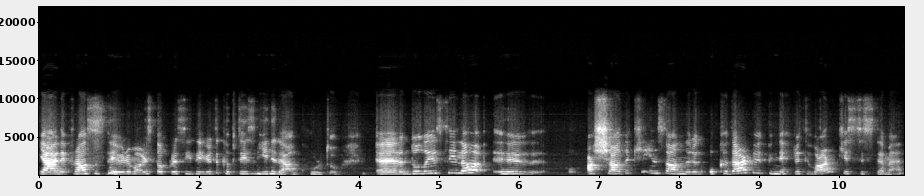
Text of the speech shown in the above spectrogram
Yani Fransız devrimi aristokrasiyi devirdi, kapitalizm yeniden kurdu. E, dolayısıyla e, aşağıdaki insanların o kadar büyük bir nefreti var ki sisteme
